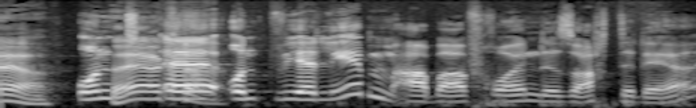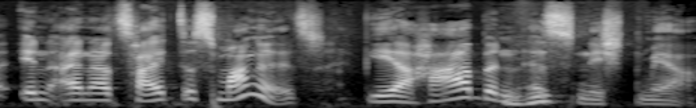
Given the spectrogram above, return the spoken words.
ja. Und, ja, ja, äh, und wir leben aber, Freunde, sagte der, in einer Zeit des Mangels. Wir haben mhm. es nicht mehr.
